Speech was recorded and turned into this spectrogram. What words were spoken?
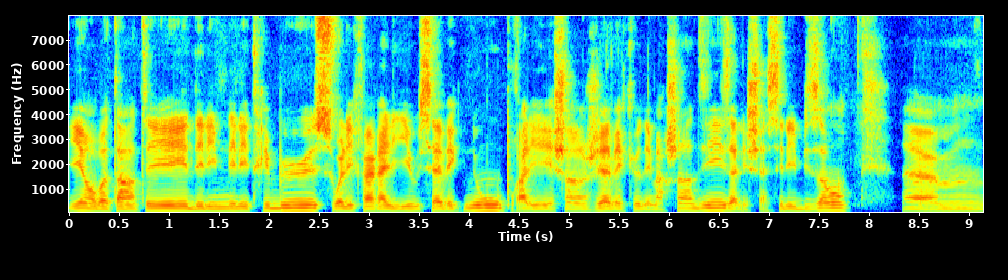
Et on va tenter d'éliminer les tribus, soit les faire allier aussi avec nous pour aller échanger avec eux des marchandises, aller chasser les bisons. Euh,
